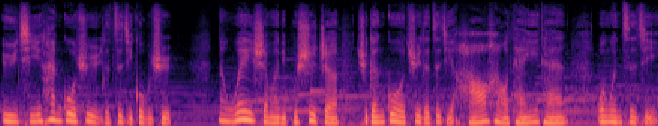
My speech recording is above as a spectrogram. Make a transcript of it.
与其和过去的自己过不去，那为什么你不试着去跟过去的自己好好谈一谈，问问自己，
